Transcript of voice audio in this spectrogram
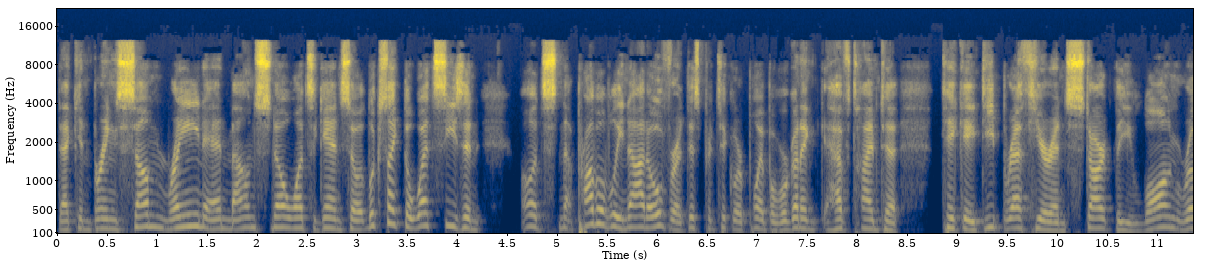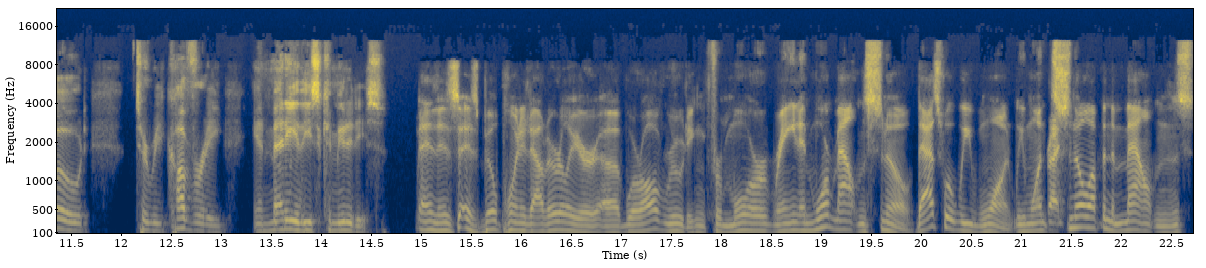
that can bring some rain and mountain snow once again. So it looks like the wet season oh, it's not, probably not over at this particular point, but we're going to have time to take a deep breath here and start the long road to recovery in many of these communities. And as as Bill pointed out earlier, uh, we're all rooting for more rain and more mountain snow. That's what we want. We want right. snow up in the mountains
